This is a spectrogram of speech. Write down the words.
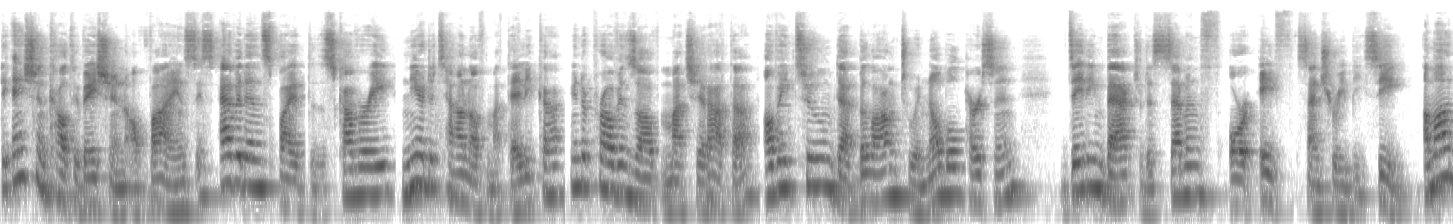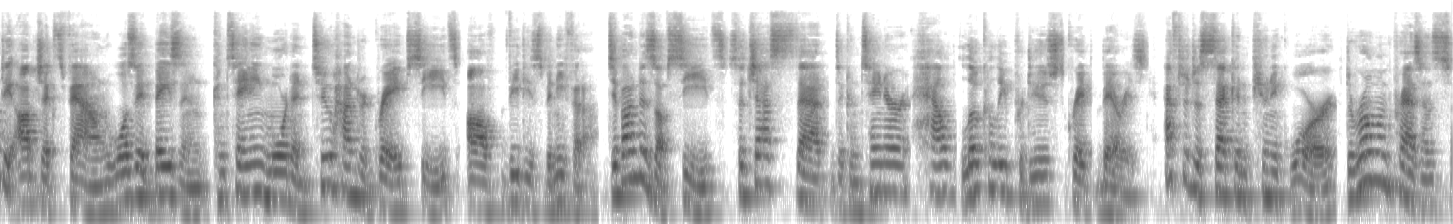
The ancient cultivation of vines is evidenced by the discovery near the town of Matelica in the province of Macerata of a tomb that belonged to a noble person dating back to the 7th or 8th century BC. Among the objects found was a basin containing more than 200 grape seeds of Vitis vinifera. The abundance of seeds suggests that the container held locally produced grape berries. After the Second Punic War, the Roman presence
